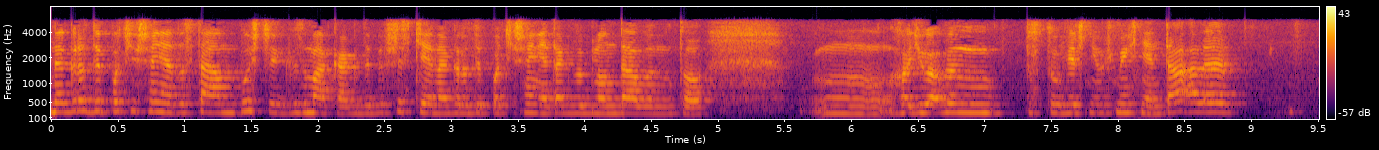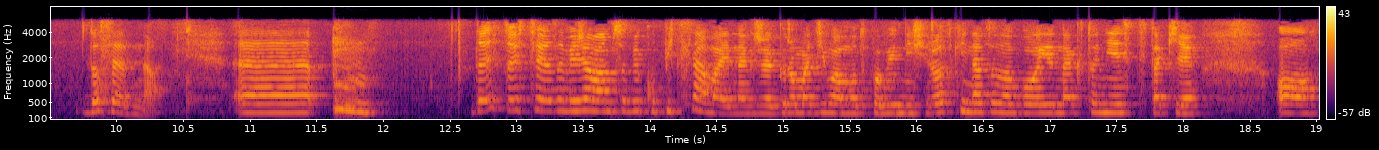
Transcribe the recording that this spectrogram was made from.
nagrody pocieszenia dostałam błyszczyk z maka. Gdyby wszystkie nagrody pocieszenia tak wyglądały, no to mm, chodziłabym po prostu wiecznie uśmiechnięta, ale do sedna. To jest coś, co ja zamierzałam sobie kupić sama, jednakże gromadziłam odpowiednie środki na to, no bo jednak to nie jest takie o,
